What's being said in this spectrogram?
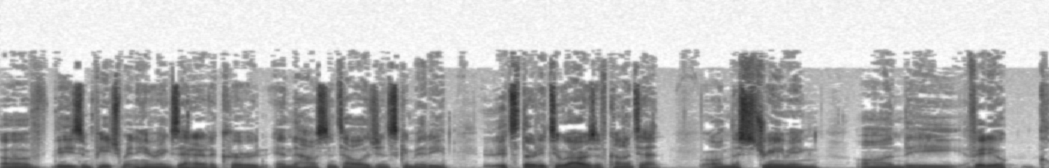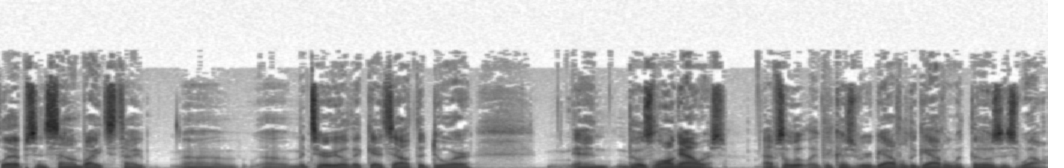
of these impeachment hearings that had occurred in the House Intelligence Committee, it's 32 hours of content on the streaming, on the video clips and sound bites type uh, uh, material that gets out the door, and those long hours. Absolutely, because we're gavel to gavel with those as well.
